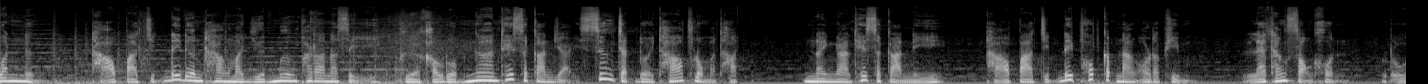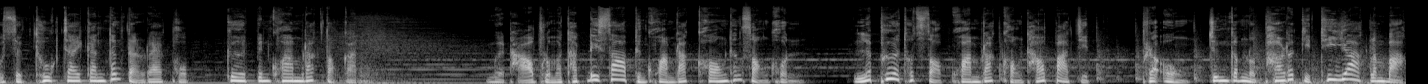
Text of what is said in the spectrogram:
วันหนึ่งเท้าปาจิตได้เดินทางมาเยือนเมืองพาราณสี เพื่อเข้าร่วมงานเทศกาลใหญ่ ซึ่งจัดโดยเท้าพรหมทัตในงานเทศกาลนี้ ท้าวปาจิตได้พบกับนางอรพิมและทั้งสองคนรู้สึกถูกใจกันตั้งแต่แรกพบเกิดเป็นความรักต่อกัน เมื่อท้าวพรหมทัตได้ทราบถึงความรักของทั้งสองคน และเพื่อทดสอบความรักของท้าวปาจิต พระองค์จึงกำหนดภารกิจที่ยากลำบาก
